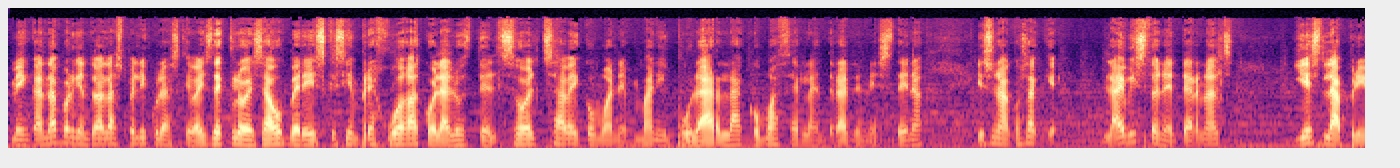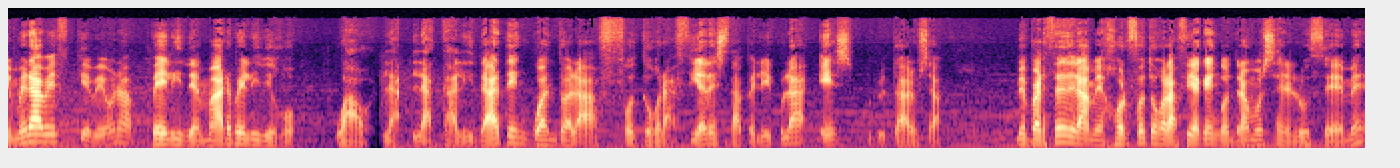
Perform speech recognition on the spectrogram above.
me encanta porque en todas las películas que vais de Chloe Zhao veréis que siempre juega con la luz del sol, sabe cómo manipularla, cómo hacerla entrar en escena. Y es una cosa que la he visto en Eternals y es la primera vez que veo una peli de Marvel y digo, wow, la, calidad en cuanto a la fotografía de esta película es brutal. O sea, me parece de la mejor fotografía que encontramos en el UCM.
